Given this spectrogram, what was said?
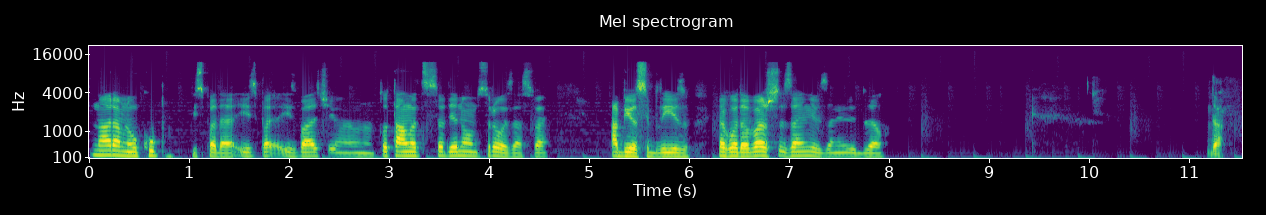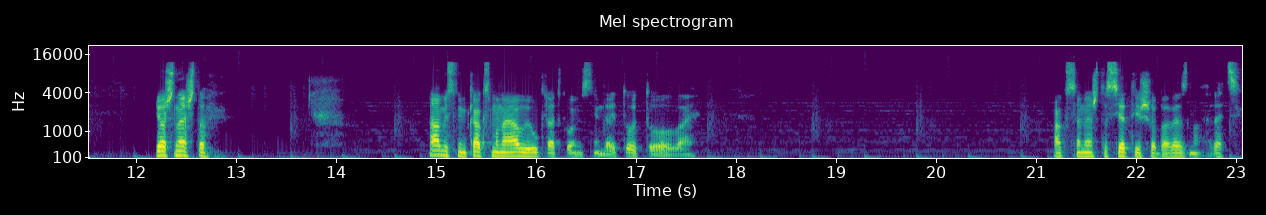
naravno u kupu ispada, ispa, izbacit će ono, totalno ti se odjednom sroza sve, a bio si blizu, tako da baš zanimljiv, zanimljiv duel. Da. Još nešto? A mislim kako smo najavili ukratko, mislim da je to to ovaj. Ako se nešto sjetiš obavezno, reci.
